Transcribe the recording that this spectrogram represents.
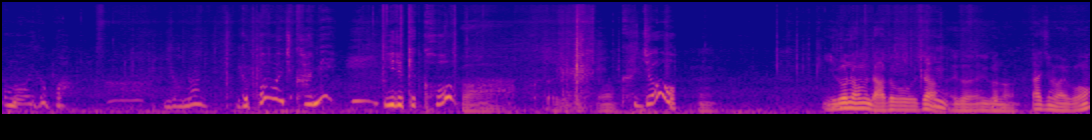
어머 이거 봐. 이거는 이거 봐 아주 감이 이렇게 커. 와, 크다 이거 진짜. 그죠? 이거는 한번 놔둬보자. 응. 이거 이거는 따지 말고.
